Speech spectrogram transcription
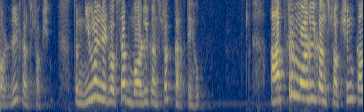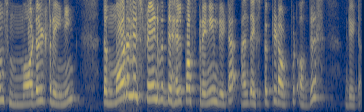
model construction तो न्यूरल नेटवर्क से आप मॉडल कंस्ट्रक्ट करते हो After model construction comes model training. The model is trained with the help of training data and the expected output of this data.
